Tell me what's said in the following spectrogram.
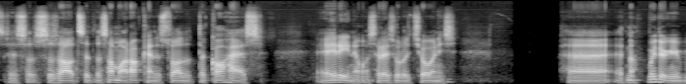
sa, sa saad sedasama rakendust vaadata kahes erinevas resolutsioonis. Äh, et noh, muidugi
